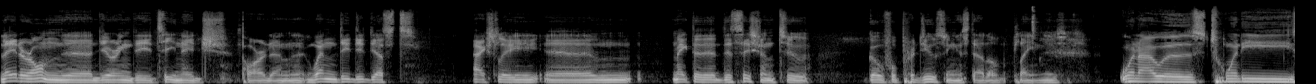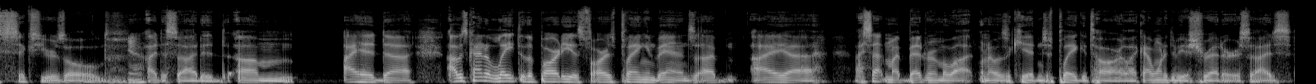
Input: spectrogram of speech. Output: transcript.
later on uh, during the teenage part, and when did you just actually um, make the decision to go for producing instead of playing music? when I was 26 years old, Yeah. I decided. Um, I had uh, I was kind of late to the party as far as playing in bands. I I uh, I sat in my bedroom a lot when I was a kid and just played guitar. Like I wanted to be a shredder, so I just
